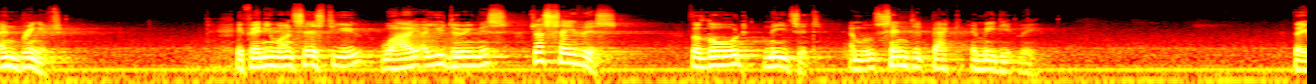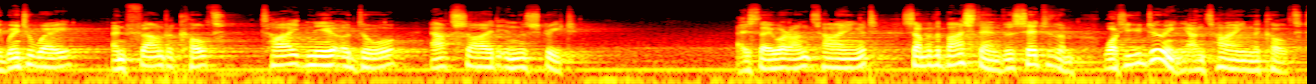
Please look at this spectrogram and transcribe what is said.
and bring it. If anyone says to you, Why are you doing this? just say this The Lord needs it and will send it back immediately. They went away and found a colt tied near a door outside in the street. As they were untying it, some of the bystanders said to them, What are you doing untying the colt?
